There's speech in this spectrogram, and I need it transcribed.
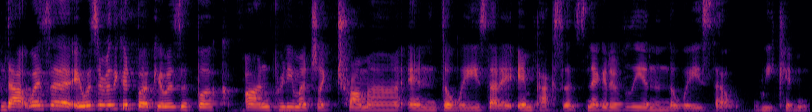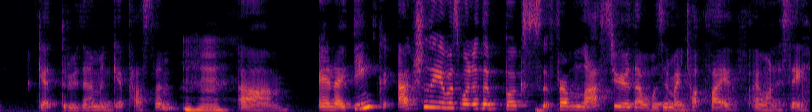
That was a it was a really good book. It was a book on pretty much like trauma and the ways that it impacts us negatively and then the ways that we can get through them and get past them. Mm-hmm. Um and I think actually it was one of the books from last year that was in my top five, I want to say.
